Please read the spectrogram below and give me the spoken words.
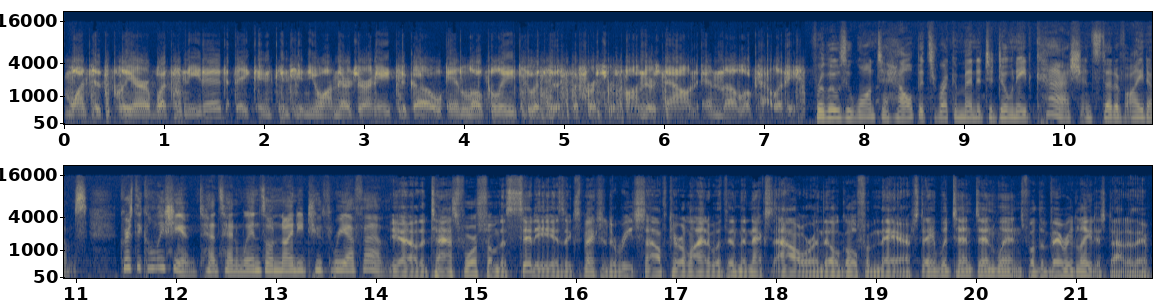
Once it's clear what's needed, they can continue on their journey to go in locally to assist the first responders down in the locality. For those who want to help, it's recommended to donate cash instead of items. Christy Kalishian, 1010 wins on 92.3 FM. Yeah, the task force from the city is expected to reach South Carolina within the next hour, and they'll go from there. Stay with 1010 wins for the very latest out of there.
